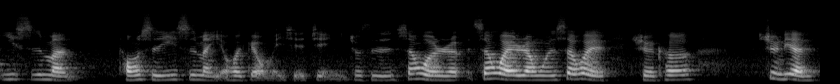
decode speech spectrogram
医师们。同时，医师们也会给我们一些建议，就是身为人，身为人文社会学科训练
